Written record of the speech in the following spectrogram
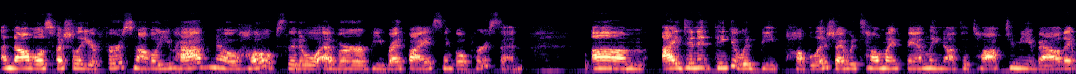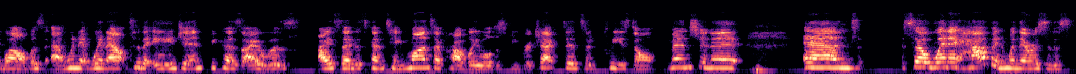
a novel, especially your first novel, you have no hopes that it will ever be read by a single person. Um, I didn't think it would be published. I would tell my family not to talk to me about it. Well, it was when it went out to the agent because I was I said it's going to take months. I probably will just be rejected. So please don't mention it. And so when it happened, when there was this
